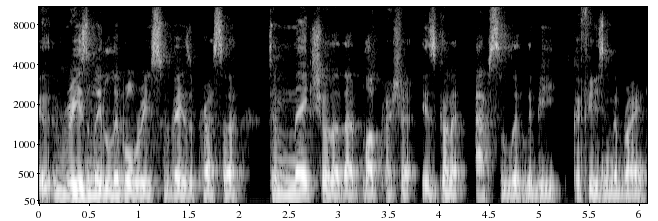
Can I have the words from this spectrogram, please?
reasonably liberal use of vasopressor to make sure that that blood pressure is going to absolutely be perfusing the brain.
